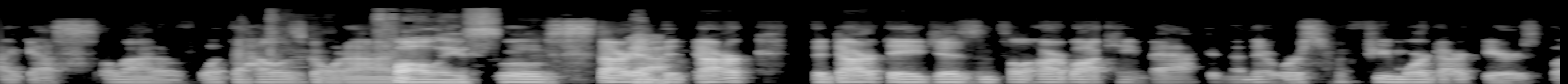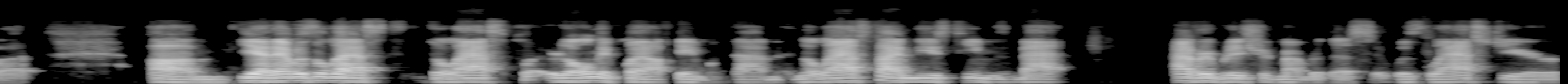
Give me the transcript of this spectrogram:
I guess, a lot of what the hell is going on. Follies. moves started Yeah. the dark, the dark ages until Harbaugh came back, and then there were a few more dark years. But um, yeah, that was the last, the last, the only playoff game with them. And the last time these teams met, everybody should remember this. It was last year.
